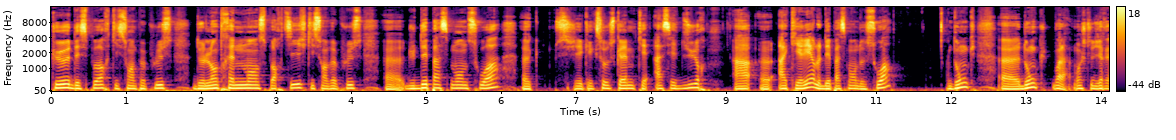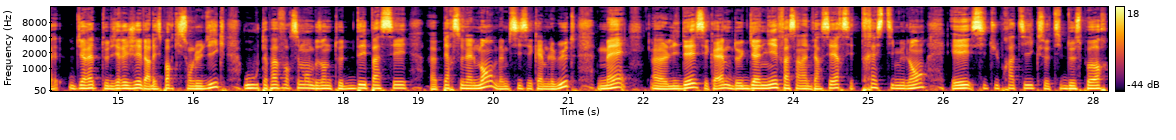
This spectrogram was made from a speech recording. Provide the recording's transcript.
que des sports qui sont un peu plus de l'entraînement sportif, qui sont un peu plus euh, du dépassement de soi. C'est quelque chose quand même qui est assez dur à acquérir, le dépassement de soi. Donc, euh, donc voilà, moi je te dirais, dirais de te diriger vers des sports qui sont ludiques où t'as pas forcément besoin de te dépasser euh, personnellement, même si c'est quand même le but. Mais euh, l'idée c'est quand même de gagner face à un adversaire, c'est très stimulant. Et si tu pratiques ce type de sport,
